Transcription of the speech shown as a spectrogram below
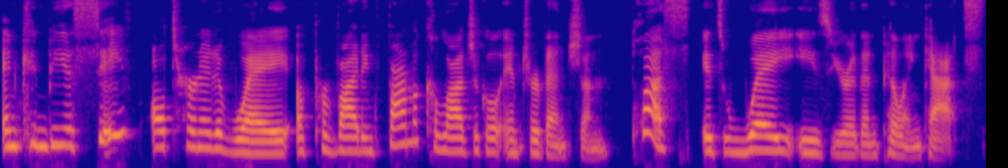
and can be a safe alternative way of providing pharmacological intervention. Plus, it's way easier than pilling cats.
